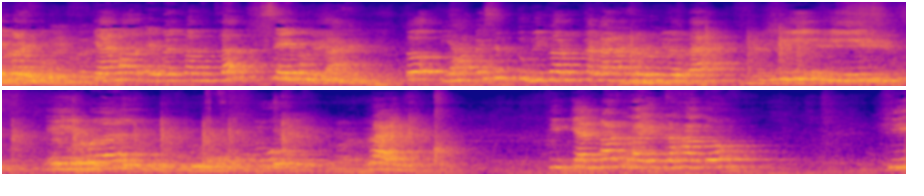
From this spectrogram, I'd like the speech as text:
एबल टू कैन और एबल का मतलब सेम होता है। तो यहाँ पे सिर्फ़ टू बी का रूप लगाना ज़रूरी होता है। He is able to write he can not write रहा तो? He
